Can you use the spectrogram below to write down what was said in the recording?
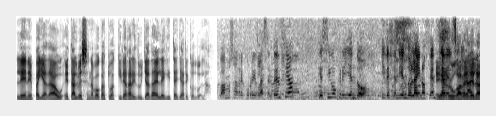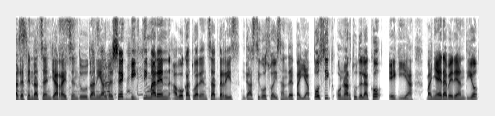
lehen epaia dau eta albesen abokatuak iragarri du jada elegita jarriko duela. Vamos a recurrir la sentencia, que sigo creyendo y defendiendo la inocencia del Erruga bedela defendatzen jarraitzen du Dani Albesek, biktimaren abokatuarentzat berriz gazigozua izan da epaia pozik onartu delako egia, baina era berean dio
